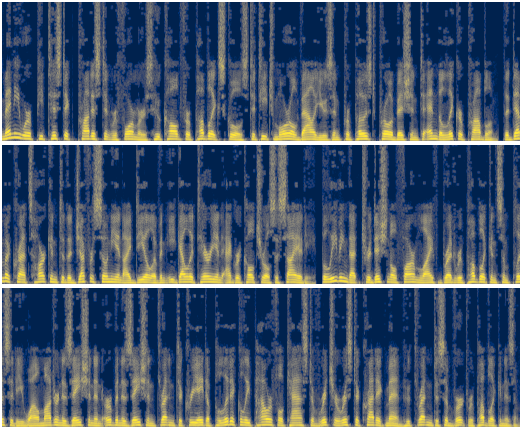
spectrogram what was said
Many were pietistic Protestant reformers who called for public schools to teach moral values and proposed prohibition to end the liquor problem. The Democrats hearkened to the Jeffersonian ideal of an egalitarian agricultural society, believing that traditional farm life bred Republican simplicity while modernization and urbanization threatened to create a politically powerful caste of rich aristocratic men who threatened to subvert republicanism.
